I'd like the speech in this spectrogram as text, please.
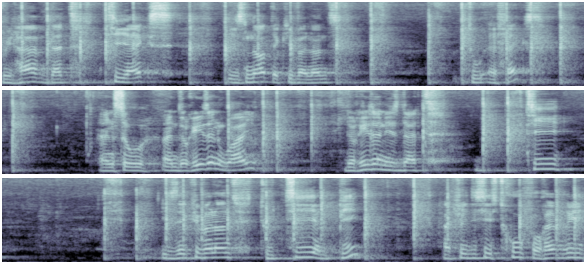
we have that Tx is not equivalent to Fx. And so, and the reason why, the reason is that T is equivalent to T and P. Actually, this is true for every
